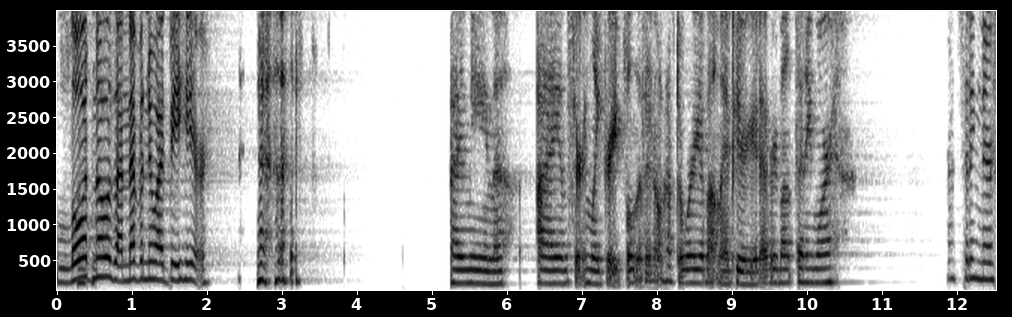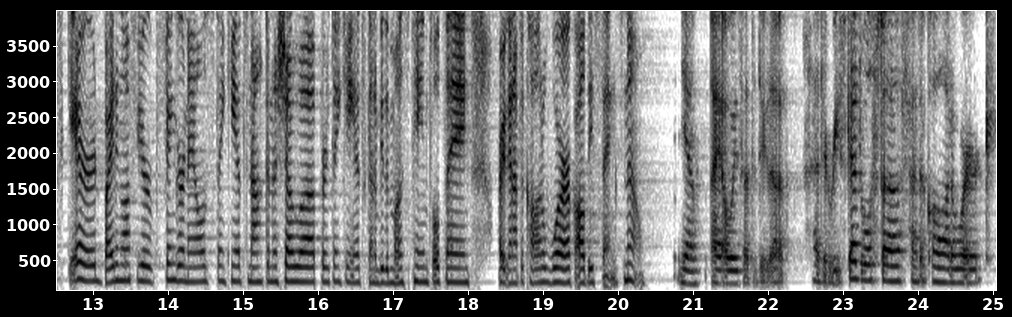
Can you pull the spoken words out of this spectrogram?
Lord knows I never knew I'd be here. I mean, I am certainly grateful that I don't have to worry about my period every month anymore. Not sitting there scared, biting off your fingernails, thinking it's not going to show up or thinking it's going to be the most painful thing or you're going to have to call it a work, all these things. No. Yeah, I always had to do that. Had to reschedule stuff, had to call out of work,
